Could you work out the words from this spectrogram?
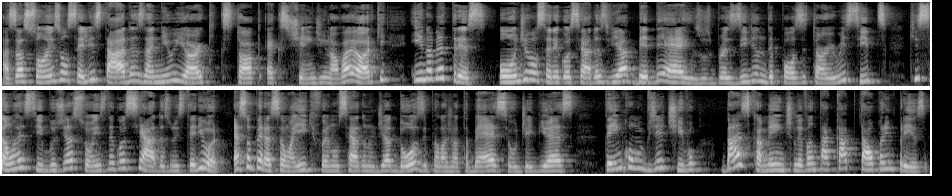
as ações vão ser listadas na New York Stock Exchange em Nova York e na B3, onde vão ser negociadas via BDRs, os Brazilian Depository Receipts, que são recibos de ações negociadas no exterior. Essa operação aí, que foi anunciada no dia 12 pela JBS ou JBS, tem como objetivo basicamente levantar capital para a empresa.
